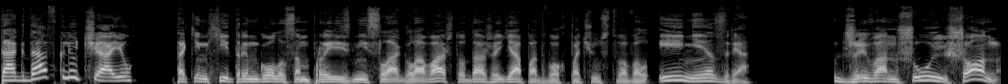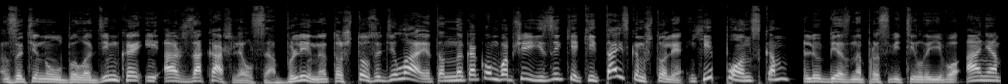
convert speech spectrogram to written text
«Тогда включаю!» Таким хитрым голосом произнесла глава, что даже я подвох почувствовал, и не зря. «Дживаншуй Шон!» — затянул было Димка и аж закашлялся. «Блин, это что за дела? Это на каком вообще языке? Китайском, что ли?» «Японском!» — любезно просветила его Аня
